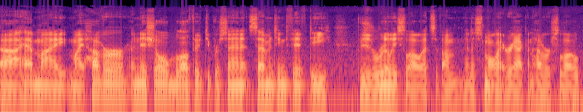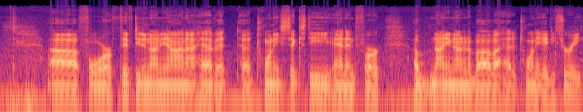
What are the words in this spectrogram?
Uh, I have my, my hover initial below 50% at 1750, which is really slow. That's if I'm in a small area, I can hover slow. Uh, for 50 to 99, I have it uh, 2060, and then for uh, 99 and above, I had it 2083.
